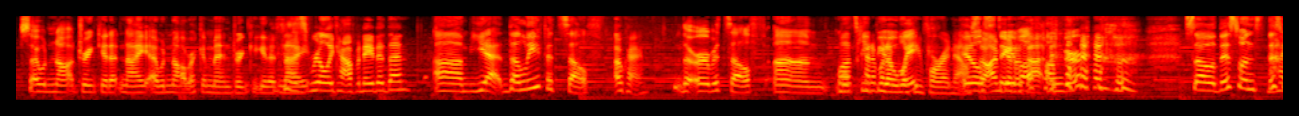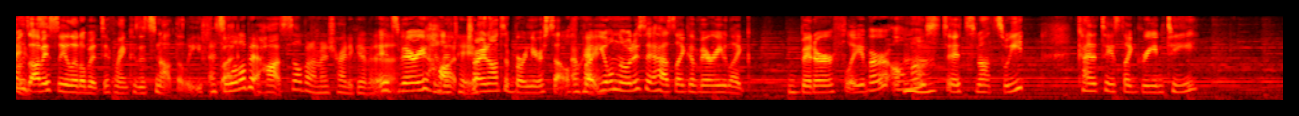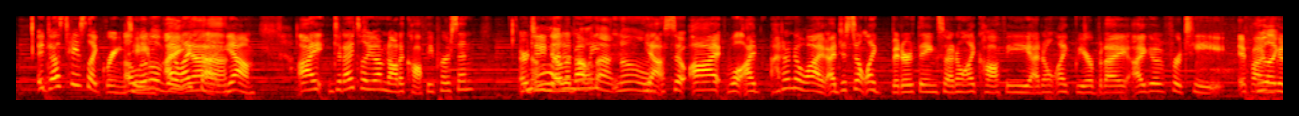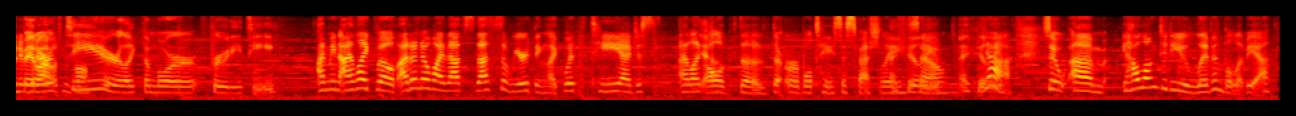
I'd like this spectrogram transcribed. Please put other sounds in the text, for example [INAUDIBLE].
So I would not drink it at night. I would not recommend drinking it at night. It's really caffeinated then. Um, yeah, the leaf itself. Okay the herb itself um, well, will keep kind of you what awake. I'm looking for right now. It'll so I'm good off hunger. [LAUGHS] [LAUGHS] so this one's this nice. one's obviously a little bit different because it's not the leaf. It's a little bit hot still, but I'm gonna try to give it. It's a, very hot. Try not to burn yourself. Okay. But you'll notice it has like a very like bitter flavor almost. Mm-hmm. It's not sweet. Kind of tastes like green tea. It does taste like green tea. A little bit. I like yeah. that. Yeah. I did I tell you I'm not a coffee person? Or no, do you know that about know me? That, no. Yeah, so I well I I don't know why. I just don't like bitter things. So I don't like coffee. I don't like beer, but I I go for tea if you I'm like gonna go out with tea people. or like the more fruity tea. I mean, I like both. I don't know why that's that's the weird thing. Like with tea, I just I like yeah. all of the the herbal taste especially. I feel so, you. I feel yeah. You. So um, how long did you live in Bolivia?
